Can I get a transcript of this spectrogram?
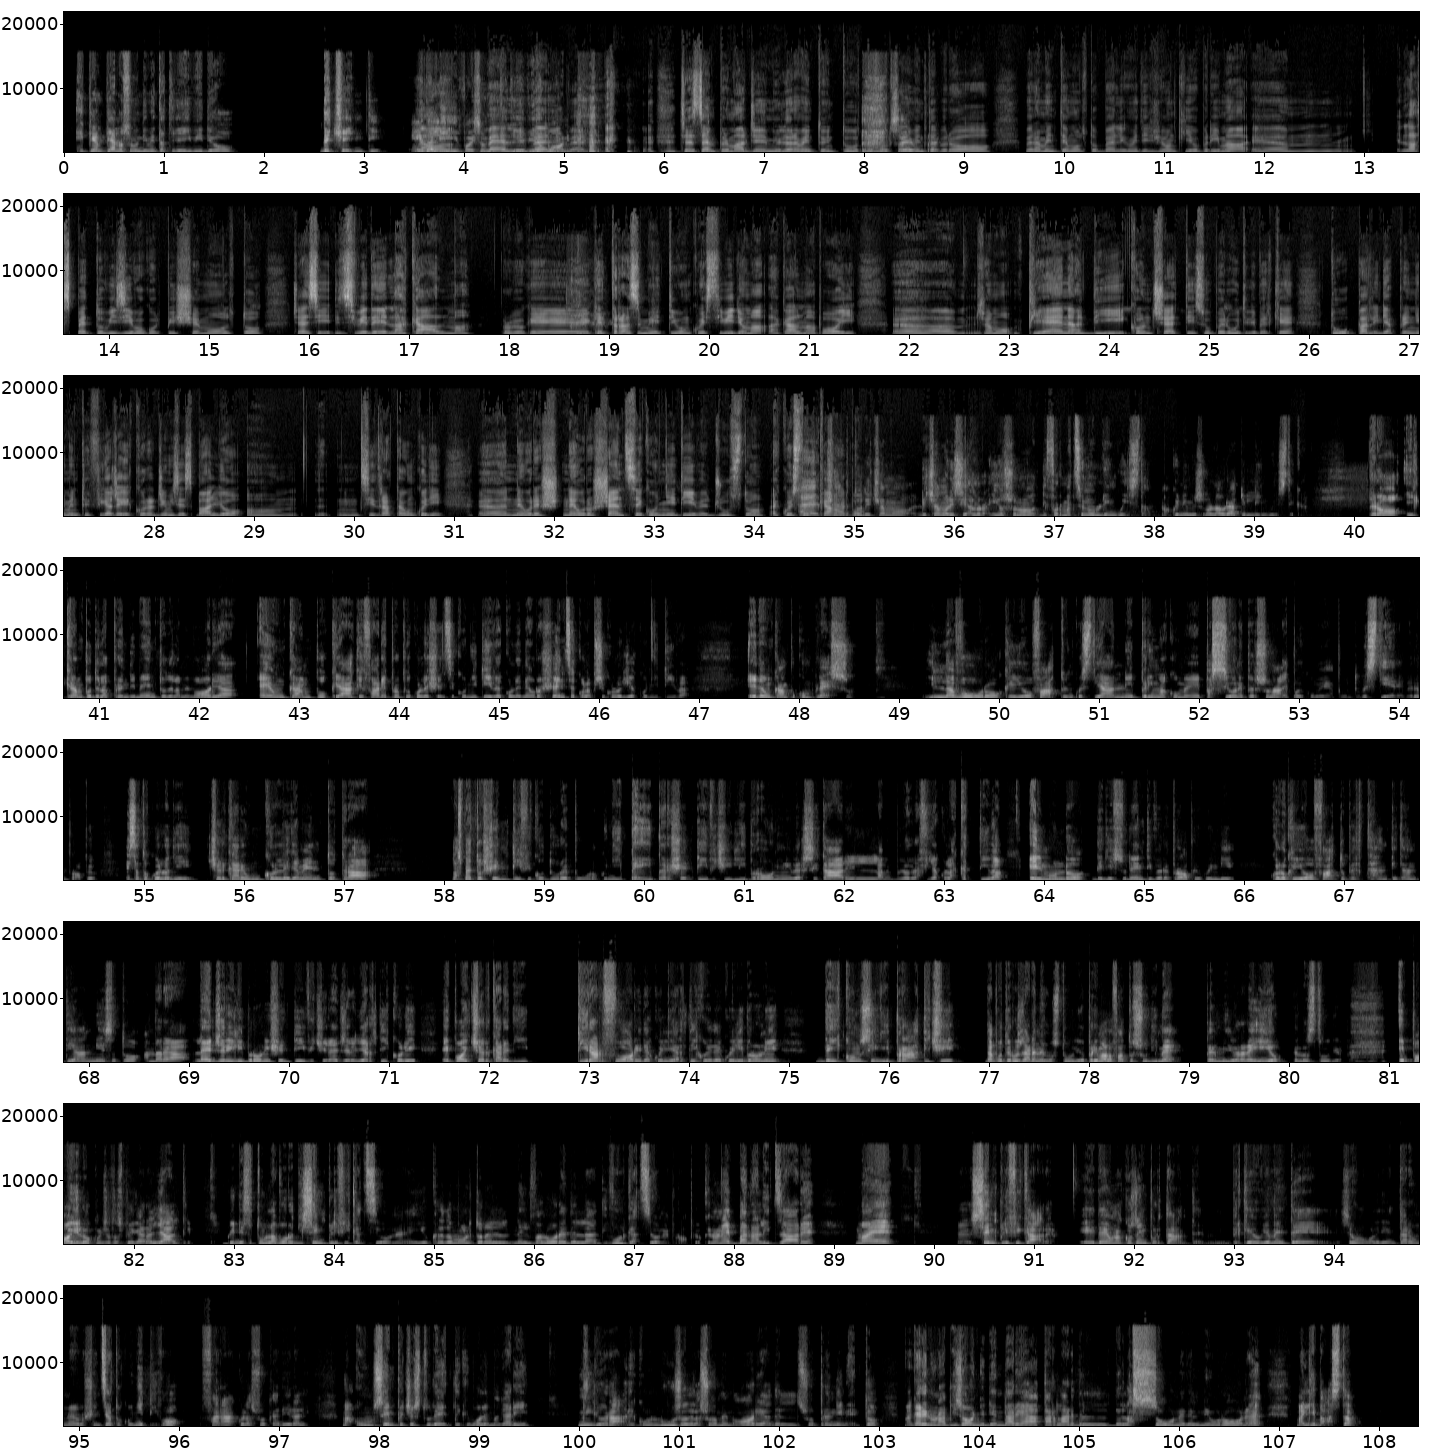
e pian piano sono diventati dei video decenti e no, da lì poi sono belli, diventati dei video buoni. Belli. C'è sempre margine di miglioramento in tutto, fortunatamente però veramente molto belli. Come ti dicevo anch'io prima, ehm, l'aspetto visivo colpisce molto, cioè si, si vede la calma proprio che, che, trasmetti con questi video, ma la calma poi, eh, diciamo, piena di concetti super utili, perché tu parli di apprendimento efficace che, correggimi se sbaglio, um, si tratta comunque di uh, neures- neuroscienze cognitive, giusto? È questo eh, il campo? Certo, diciamo, diciamo di sì. Allora, io sono di formazione un linguista, no? quindi mi sono laureato in linguistica. Però il campo dell'apprendimento, della memoria, è un campo che ha a che fare proprio con le scienze cognitive, con le neuroscienze e con la psicologia cognitiva ed è un campo complesso. Il lavoro che io ho fatto in questi anni, prima come passione personale, poi come appunto mestiere vero e proprio, è stato quello di cercare un collegamento tra l'aspetto scientifico duro e puro, quindi i paper scientifici, i libroni universitari, la bibliografia, quella cattiva, e il mondo degli studenti vero e proprio. Quindi quello che io ho fatto per tanti tanti anni è stato andare a leggere i libroni scientifici, leggere gli articoli e poi cercare di tirar fuori da quegli articoli, da quei libroni, dei consigli pratici da poter usare nello studio. Prima l'ho fatto su di me, per migliorare io nello studio, e poi l'ho cominciato a spiegare agli altri. Quindi è stato un lavoro di semplificazione. Io credo molto nel, nel valore della divulgazione proprio, che non è banalizzare, ma è eh, semplificare. Ed è una cosa importante, perché ovviamente se uno vuole diventare un neuroscienziato cognitivo, farà quella sua carriera lì. Ma un semplice studente che vuole magari migliorare con l'uso della sua memoria, del suo apprendimento, magari non ha bisogno di andare a parlare del, dell'assone, del neurone, ma gli basta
